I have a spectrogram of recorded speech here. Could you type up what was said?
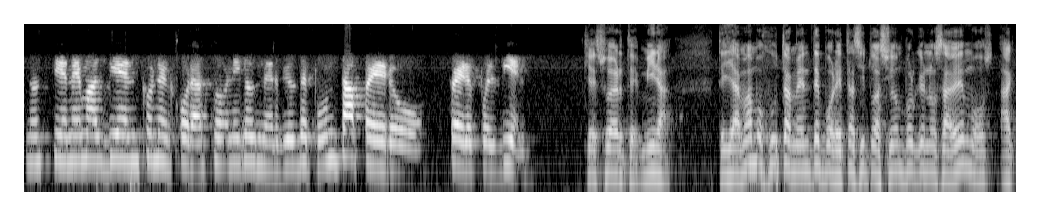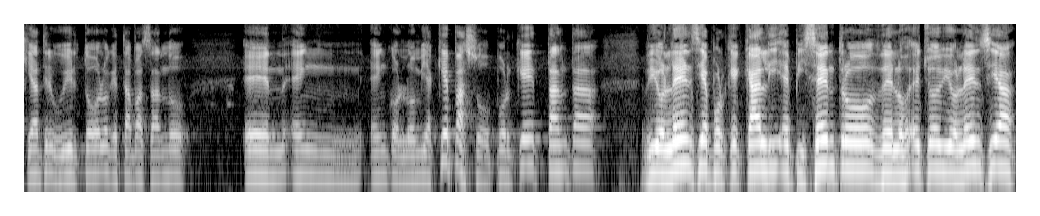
nos tiene más bien con el corazón y los nervios de punta, pero, pero pues bien. Qué suerte. Mira, te llamamos justamente por esta situación porque no sabemos a qué atribuir todo lo que está pasando en, en, en Colombia. ¿Qué pasó? ¿Por qué tanta violencia, por qué Cali epicentro de los hechos de violencia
